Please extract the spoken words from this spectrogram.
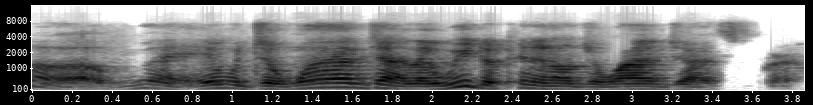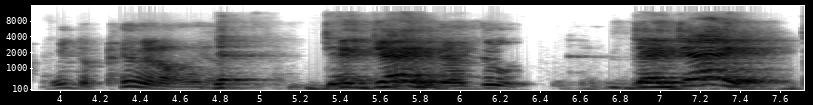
oh man, it was Juwan Johnson. Like we depended on Juwan Johnson, bro. We depended on him. JJ, that dude. JJ.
